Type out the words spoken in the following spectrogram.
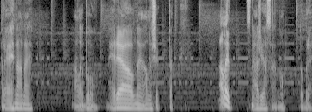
prehnané alebo nereálne, ale však tak ale snažia sa, no dobre.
